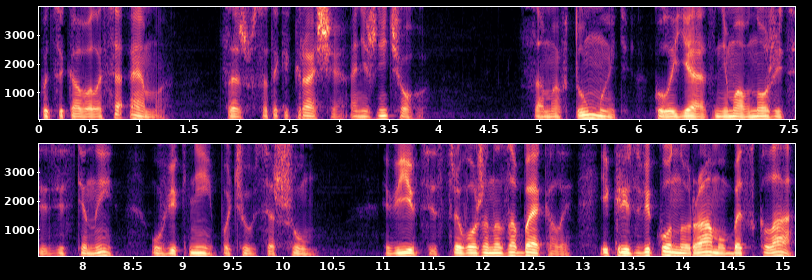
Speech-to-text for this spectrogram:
поцікавилася Емма. Це ж все-таки краще, аніж нічого. Саме в ту мить, коли я знімав ножиці зі стіни, у вікні почувся шум. Вівці стривожено забекали, і крізь віконну раму без скла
